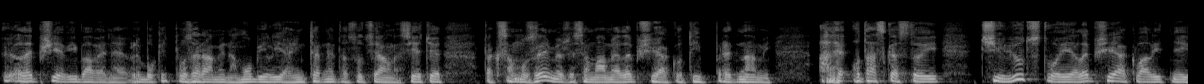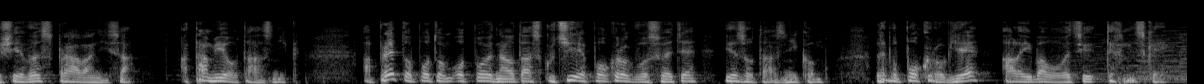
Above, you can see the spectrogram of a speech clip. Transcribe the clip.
lepšie vybavené, lebo keď pozeráme na mobily a internet a sociálne siete, tak samozrejme, že sa máme lepšie ako tí pred nami. Ale otázka stojí, či ľudstvo je lepšie a kvalitnejšie v správaní sa. A tam je otáznik. A preto potom odpoveď na otázku, či je pokrok vo svete, je s otáznikom. Lebo pokrok je, ale iba vo veci technickej.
